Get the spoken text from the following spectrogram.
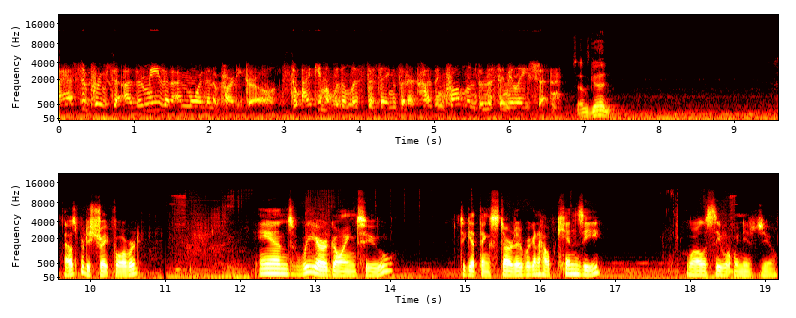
I have to prove to other me that I'm more than a party girl. So I came up with a list of things that are causing problems in the simulation. Sounds good. That was pretty straightforward. And we are going to, to get things started, we're going to help Kinzie. Well, let's see what we need to do.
